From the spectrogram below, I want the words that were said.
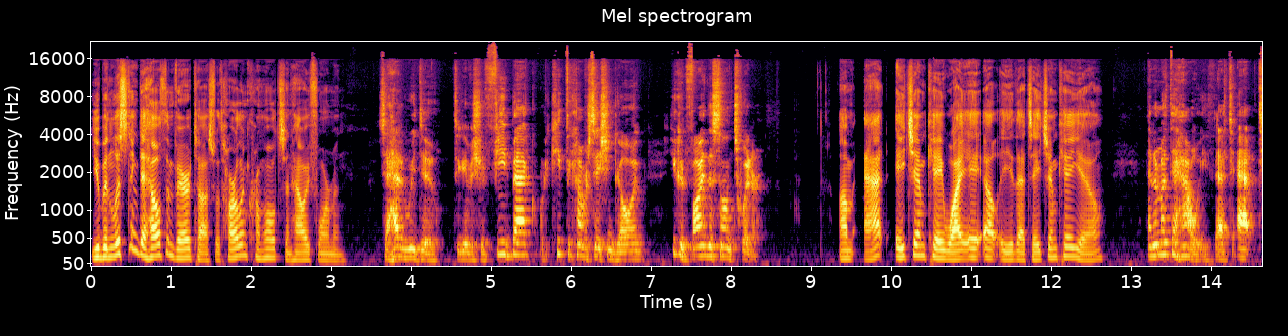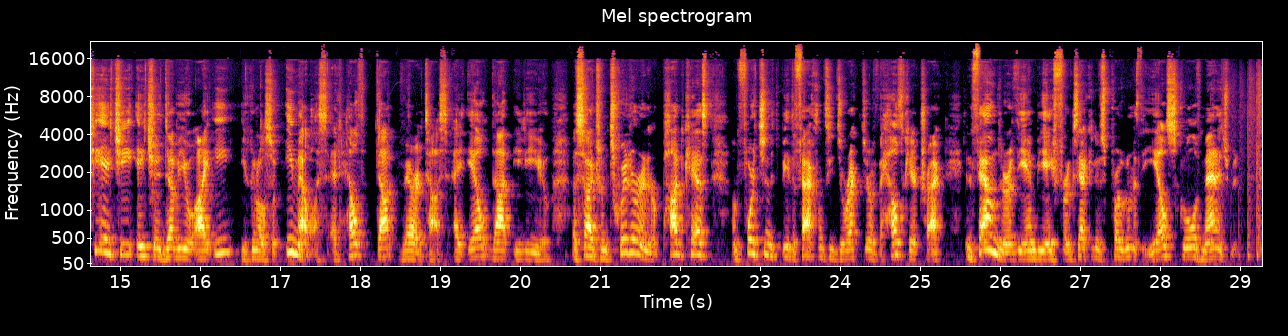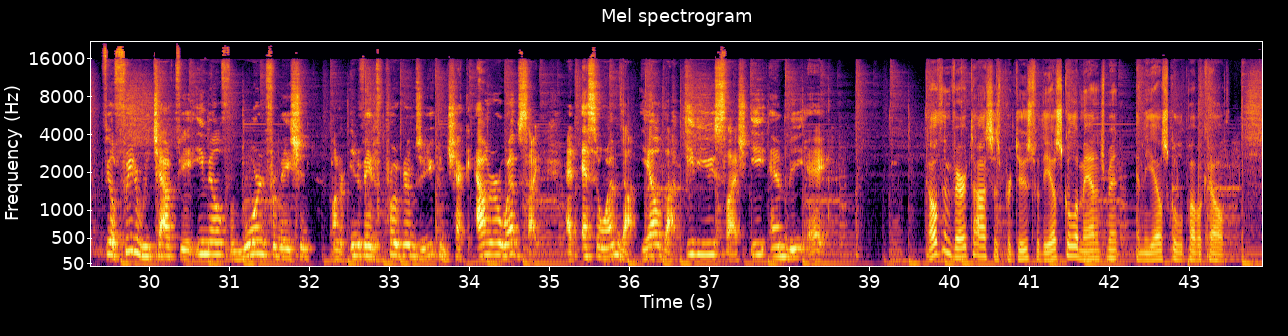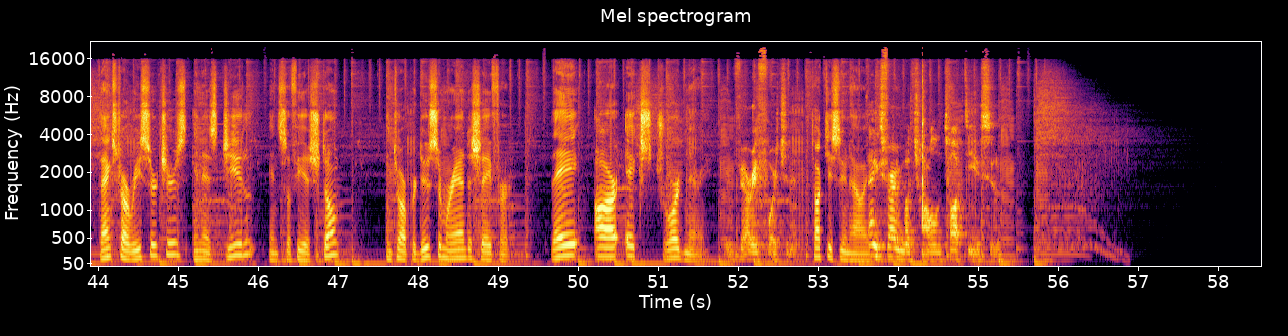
You've been listening to Health and Veritas with Harlan Krumholz and Howie Forman. So, how did we do? To give us your feedback or to keep the conversation going, you can find us on Twitter I'm at HMKYALE. That's HMK Yale. And I'm at the Howie. That's at T H E H O W I E. You can also email us at health.veritas at yale.edu. Aside from Twitter and our podcast, I'm fortunate to be the faculty director of the healthcare track and founder of the MBA for Executives program at the Yale School of Management. Feel free to reach out via email for more information on our innovative programs, or you can check out our website at som.yale.edu slash EMBA. Health in Veritas is produced with the Yale School of Management and the Yale School of Public Health. Thanks to our researchers Ines Gil and Sophia Stump, and to our producer Miranda Schaefer. They are extraordinary. Very fortunate. Talk to you soon, Howie. Thanks very much, Harlan. Talk to you soon.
